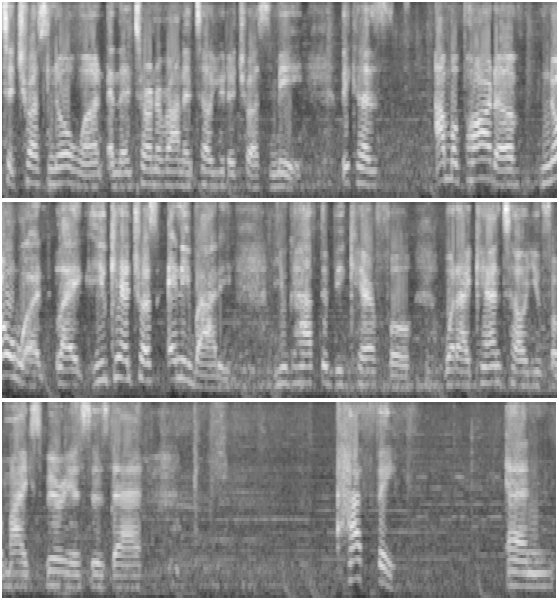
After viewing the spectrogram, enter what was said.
to trust no one and then turn around and tell you to trust me. Because I'm a part of no one. Like, you can't trust anybody. You have to be careful. What I can tell you from my experience is that have faith and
